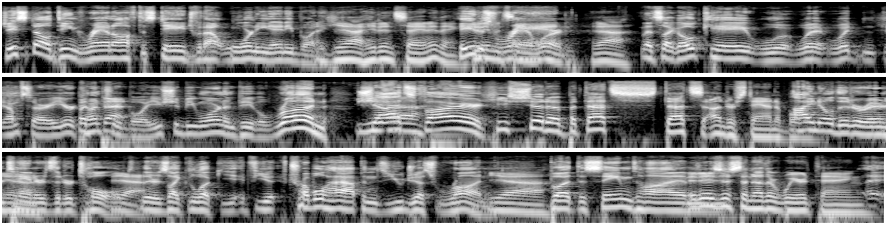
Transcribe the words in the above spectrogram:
jason aldean ran off the stage without warning anybody Yeah, he didn't say anything. he, didn't just ran. Word. Yeah. It's like, okay, what, what, what I'm sorry, you're a But country that- boy. You should be warning people. Run! Shots Yeah, fired. He should have, but that's that's understandable. I know there are entertainers that are told. Yeah. There's like, look, if you if trouble happens, you just run. Yeah. But at the same time, It is just another weird thing. Uh,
